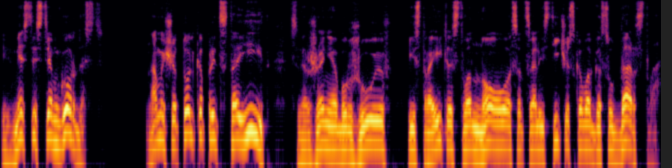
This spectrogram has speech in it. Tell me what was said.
И вместе с тем гордость. Нам еще только предстоит свержение буржуев и строительство нового социалистического государства.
